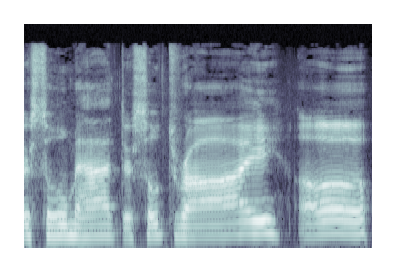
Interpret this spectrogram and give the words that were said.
they're so mad. They're so dry. Oh,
